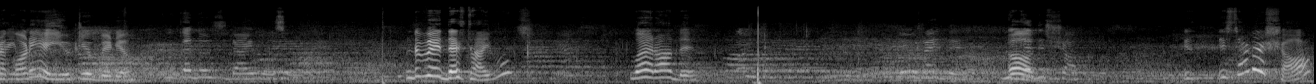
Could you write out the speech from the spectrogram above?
recording a YouTube video. Look at those divers. The way there's divers? Where are they? They're right there. Look Oh. at this shark. Is, is that a shark?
